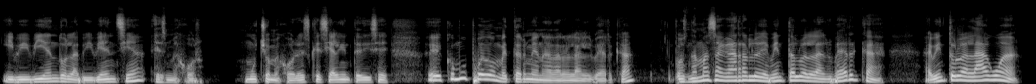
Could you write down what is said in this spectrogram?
y viviendo la vivencia es mejor mucho mejor. Es que si alguien te dice, eh, ¿cómo puedo meterme a nadar a la alberca? Pues nada más agárralo y aviéntalo a la alberca, aviéntalo al agua,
